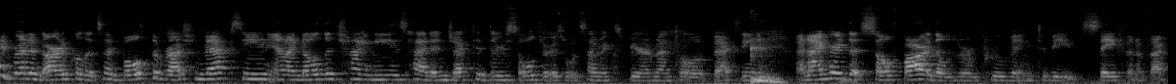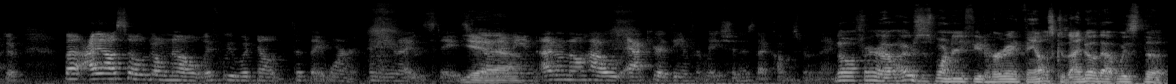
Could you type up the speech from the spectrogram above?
I had read an article that said both the Russian vaccine and I know the Chinese had injected their soldiers with some experimental vaccine. and I heard that so far those were proving to be safe and effective. But I also don't know if we would know that they weren't in the United States. You know Yeah. I mean? I don't know how accurate the information is that comes from there. No, fair enough. I was just wondering if you'd heard anything else because I know that was the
